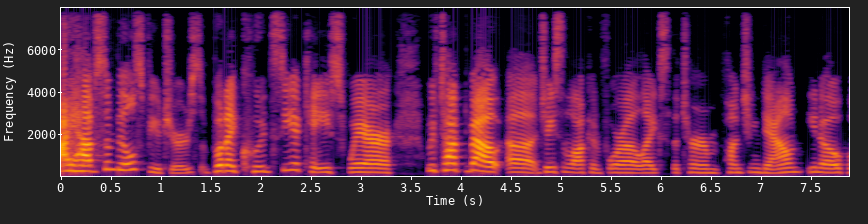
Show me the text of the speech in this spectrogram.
I have some Bills futures, but I could see a case where we've talked about uh, Jason La Canfora likes the term punching down. You know,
